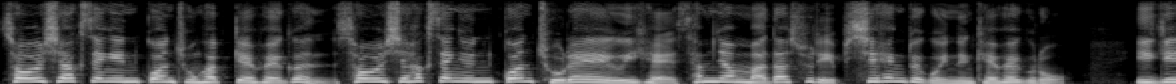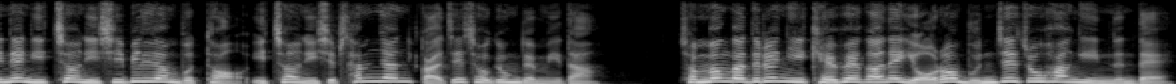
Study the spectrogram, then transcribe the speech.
서울시 학생인권 종합계획은 서울시 학생인권 조례에 의해 3년마다 수립, 시행되고 있는 계획으로 이기는 2021년부터 2023년까지 적용됩니다. 전문가들은 이 계획 안에 여러 문제 조항이 있는데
